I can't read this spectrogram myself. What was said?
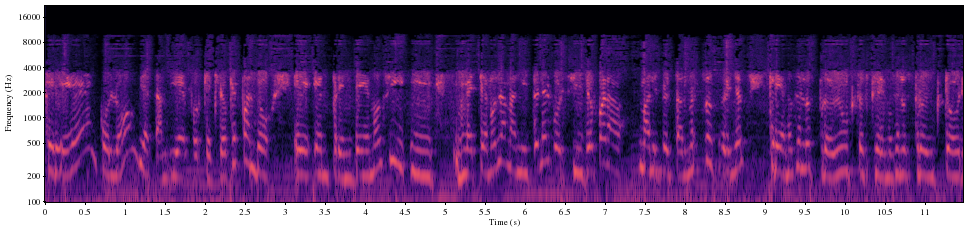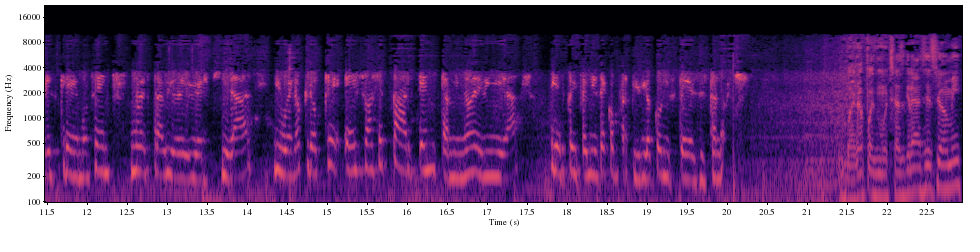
creer en Colombia también, porque creo que cuando emprendemos y, y, metemos la manito en el bolsillo para manifestar nuestros sueños, creemos en los productos, creemos en los productores, creemos en nuestra biodiversidad y bueno, creo que eso hace parte de mi camino de vida y estoy feliz de compartirlo con ustedes esta noche. Bueno, pues muchas gracias, Yomi.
